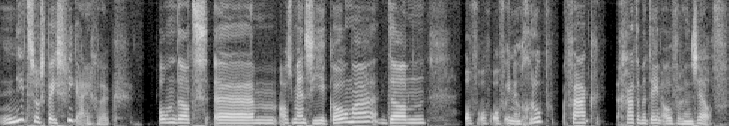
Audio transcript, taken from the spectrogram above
niet zo specifiek eigenlijk. Omdat um, als mensen hier komen, dan, of, of, of in een groep, vaak gaat het meteen over hunzelf.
